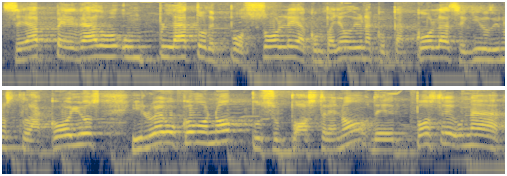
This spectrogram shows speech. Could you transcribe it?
se ha pegado un plato de pozole acompañado de una Coca-Cola, seguido de unos tlacoyos, y luego, ¿cómo no? Pues su postre, ¿no? De postre una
